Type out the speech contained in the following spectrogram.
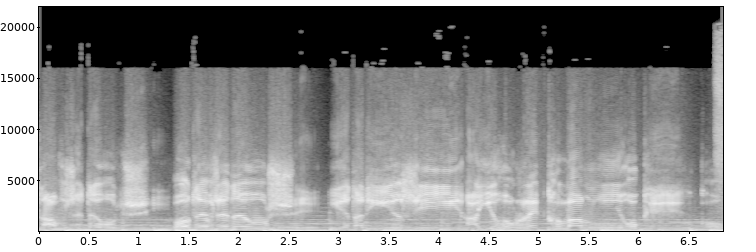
zavřete oči, otevřete uši. Je tady Jiří a jeho reklamní okénko.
